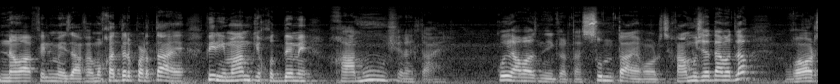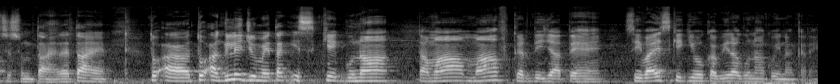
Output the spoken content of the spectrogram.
نوافل میں اضافہ مقدر پڑھتا ہے، پھر امام کے خطبے میں خاموش رہتا ہے۔ کوئی آواز نہیں کرتا، سنتا ہے غور سے۔ خاموش رہتا ہے مطلب غور سے سنتا ہے، رہتا ہے۔ تو تو اگلے جمعے تک اس کے گناہ تمام معاف کر دی جاتے ہیں۔ سوائے اس کے کہ وہ کبیرہ گناہ کوئی نہ کریں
